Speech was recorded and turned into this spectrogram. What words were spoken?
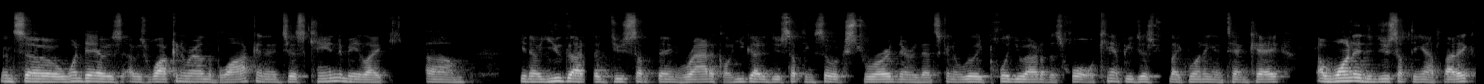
and so one day I was I was walking around the block and it just came to me like, um, you know, you got to do something radical. You got to do something so extraordinary that's going to really pull you out of this hole. It can't be just like running a 10K. I wanted to do something athletic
